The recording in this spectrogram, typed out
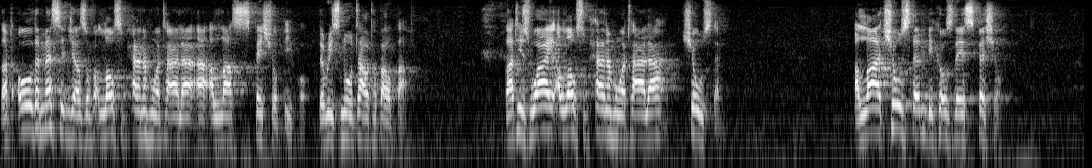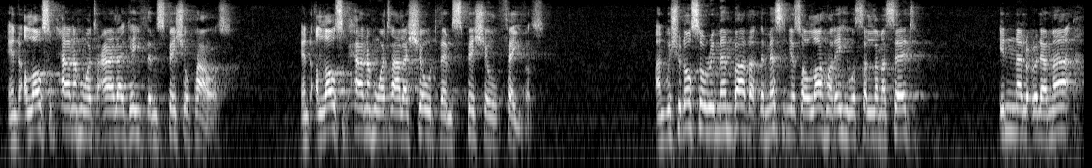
that all the messengers of Allah subhanahu wa ta'ala are Allah's special people. There is no doubt about that. That is why Allah subhanahu wa ta'ala chose them. Allah chose them because they're special. And Allah subhanahu wa ta'ala gave them special powers. And Allah subhanahu wa ta'ala showed them special favors. And we should also remember that the Messenger sallallahu alayhi wa sallam said, Inna al-ulama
